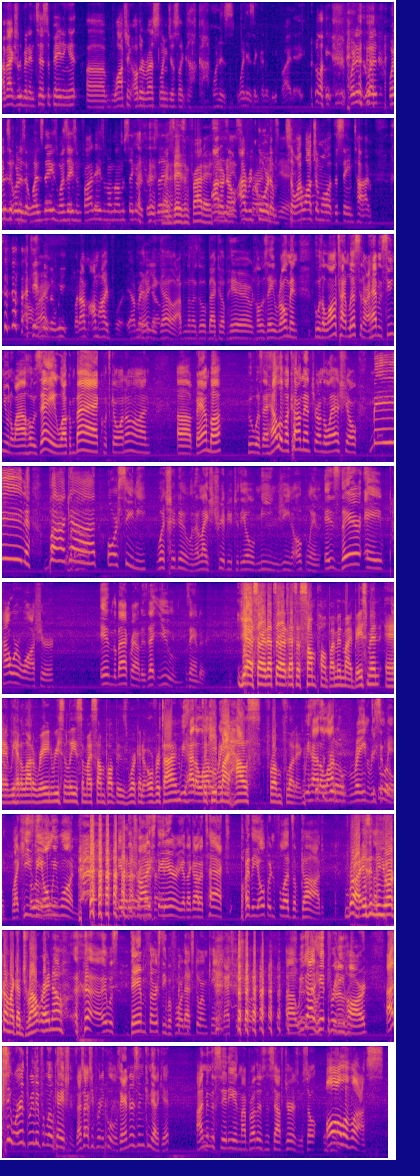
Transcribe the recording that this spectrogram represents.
I've actually been anticipating it, uh, watching other wrestling, just like, oh god, when is when is it gonna be Friday? like, when is when, when is it? What is it? Wednesdays, Wednesdays and Fridays, if I'm not mistaken, or Thursdays. Wednesdays and Fridays. I don't know. Wednesdays I record Fridays, them, yeah. so I watch them all at the same time at the end Alright. of the week. But I'm I'm hyped for it. Yeah, I'm ready There you go. go. I'm gonna go back up here with Jose Roman, who was a longtime listener. I haven't seen you in a while. Jose, welcome back. What's going on? Uh, Bamba, who was a hell of a commenter on the last show. Mean by God, Orsini, what you doing? A nice tribute to the old mean Gene Okerlund. Is there a power washer in the background? Is that you, Xander? Yeah, sorry, that's a that's a sump pump. I'm in my basement, and we had a lot of rain recently, so my sump pump is working overtime We had a to lot of keep my house from flooding. We had Just a a lot dribble. of rain recently. little. Like he's the little. only one in the tri-state area that got attacked by the open floods of God. Bruh, isn't New York on like a drought right now? it was damn thirsty before that storm came. That's for sure. Uh, we got hit pretty hard. Actually, we're in three different locations. That's actually pretty cool. Xander's in Connecticut. I'm in the city, and my brother's in South Jersey. So all of us,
